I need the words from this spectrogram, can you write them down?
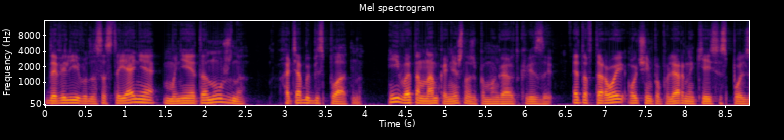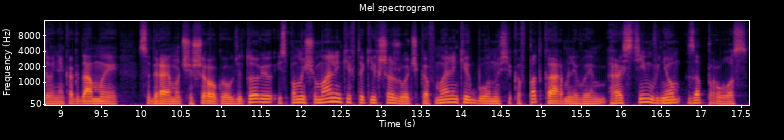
довели его до состояния «мне это нужно», хотя бы бесплатно. И в этом нам, конечно же, помогают квизы. Это второй очень популярный кейс использования, когда мы собираем очень широкую аудиторию и с помощью маленьких таких шажочков, маленьких бонусиков подкармливаем, растим в нем запрос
